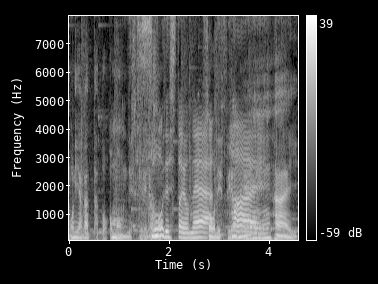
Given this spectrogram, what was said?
盛り上がったと思うんですけれども。そうでしたよね。そうですよね。はい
